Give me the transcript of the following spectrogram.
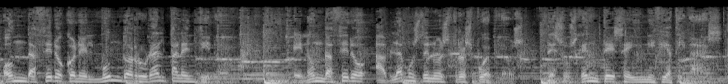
Onda Cero con el mundo rural palentino. En Onda Cero hablamos de nuestros pueblos, de sus gentes e iniciativas.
